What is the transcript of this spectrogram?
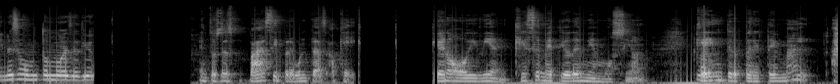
en ese momento no es de Dios? Entonces vas y preguntas, ok, ¿qué no oí bien? ¿Qué se metió de mi emoción? ¿Qué Claro. interpreté mal? A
